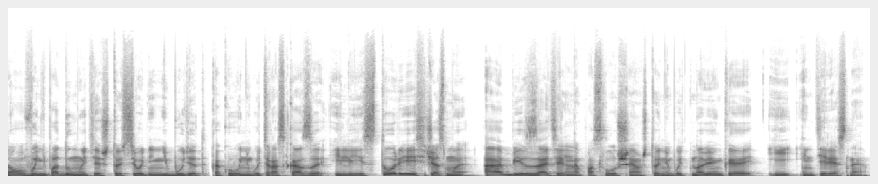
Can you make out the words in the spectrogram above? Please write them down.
Но вы не подумайте, что сегодня не будет какого-нибудь рассказа или истории. Сейчас мы обязательно послушаем что-нибудь новенькое и интересное.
